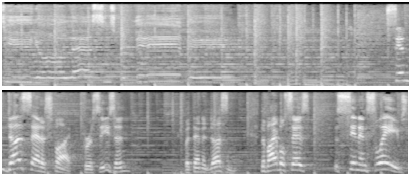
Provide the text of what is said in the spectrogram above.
Hear your lessons for living. Sin does satisfy for a season, but then it doesn't. The Bible says sin enslaves.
